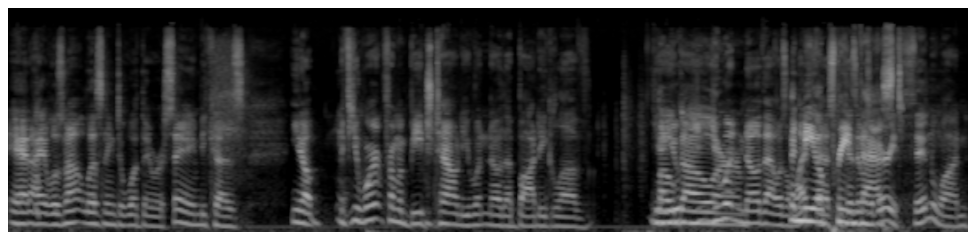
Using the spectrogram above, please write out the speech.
and I was not listening to what they were saying because, you know, if you weren't from a beach town, you wouldn't know that body glove you- you- Logo You, you or wouldn't know that was a life vest neoprene because it was a very thin one.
